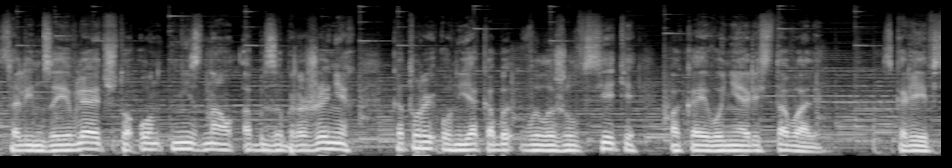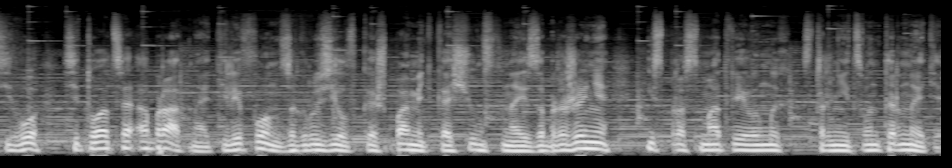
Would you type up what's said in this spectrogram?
Салим заявляет, что он не знал об изображениях, которые он якобы выложил в сети, пока его не арестовали – Скорее всего, ситуация обратная. Телефон загрузил в кэш-память кощунственное изображение из просматриваемых страниц в интернете.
